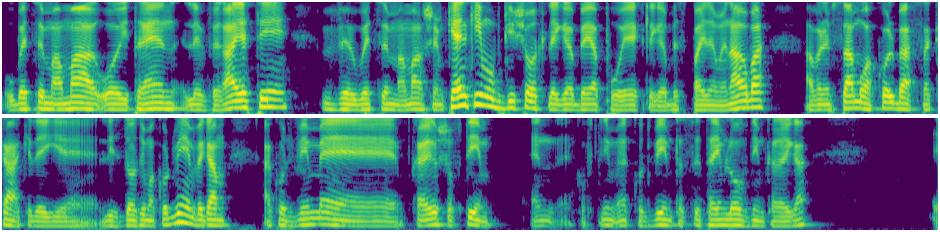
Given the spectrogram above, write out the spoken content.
הוא בעצם אמר, הוא התראיין לוורייטי, והוא בעצם אמר שהם כן קיימו פגישות לגבי הפרויקט, לגבי ספיידרמן 4, אבל הם שמו הכל בהפסקה כדי uh, להזדהות עם הכותבים, וגם הכותבים uh, כרגע שופטים. אין, כותבים, כותבים, תסריטאים לא עובדים כרגע. Um,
